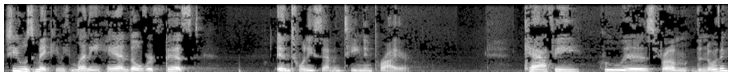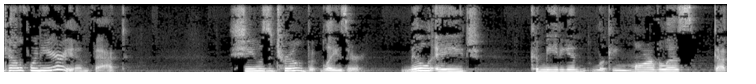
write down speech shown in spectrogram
She was making money hand over fist in 2017 and prior. Kathy who is from the Northern California area, in fact. She was a trailblazer, middle aged comedian looking marvelous, got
